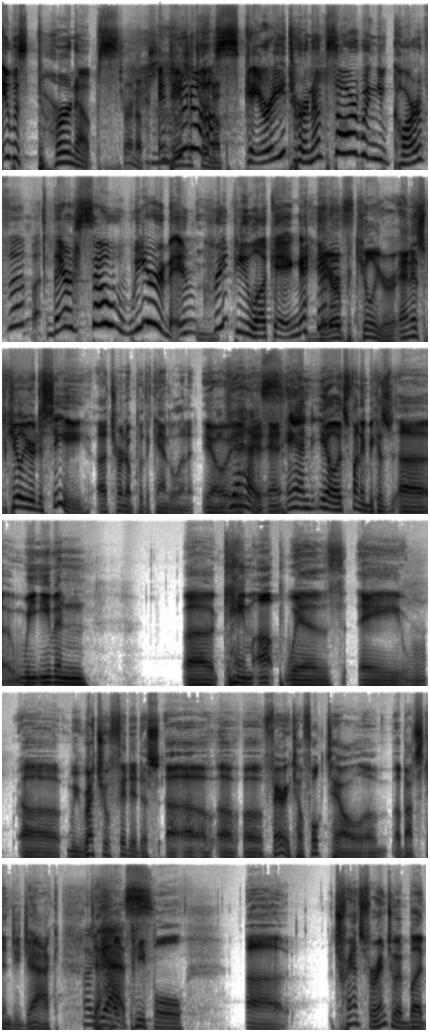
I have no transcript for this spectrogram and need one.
It was turnips. Turnips. And do you a know how scary turnips are when you carve them? They're so weird and creepy looking. They are peculiar, and it's peculiar to see a turnip with a candle in it. You know, it- Yes. and, and you know it's funny because uh, we even uh, came up with a uh, we retrofitted a fairy tale folk tale of- about Stingy Jack Oh, to yes. help people. Uh, transfer into it but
